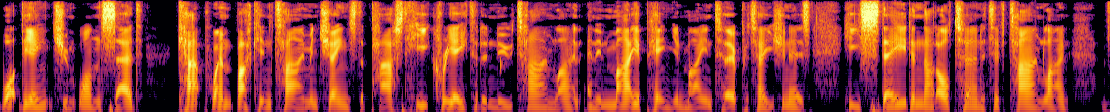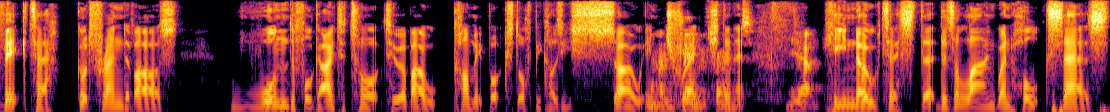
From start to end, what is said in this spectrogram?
what the ancient one said. Cap went back in time and changed the past. He created a new timeline, and in my opinion, my interpretation is he stayed in that alternative timeline. Victor, good friend of ours, wonderful guy to talk to about comic book stuff because he's so and Game of entrenched in it. Yeah, He noticed that there's a line when Hulk says,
